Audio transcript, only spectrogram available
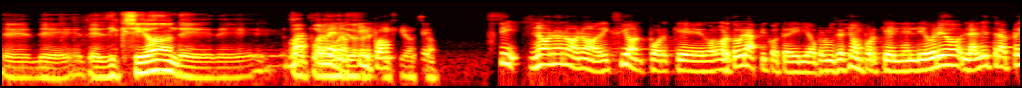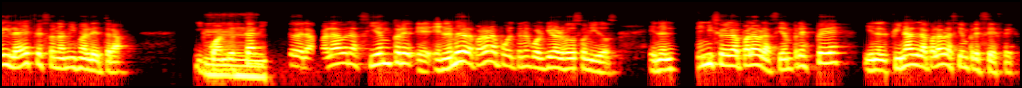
eh, de, dicción, de, Más o, menos, sí, Sí, no, no, no, no, dicción, porque ortográfico te diría, o pronunciación, porque en el hebreo la letra P y la F son la misma letra. Y cuando está al mm. inicio de la palabra, siempre, eh, en el medio de la palabra puede tener cualquiera de los dos sonidos. En el inicio de la palabra siempre es P y en el final de la palabra siempre es F.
